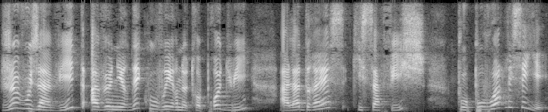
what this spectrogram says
Je vous invite à venir découvrir notre produit à l'adresse qui s'affiche pour pouvoir l'essayer.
